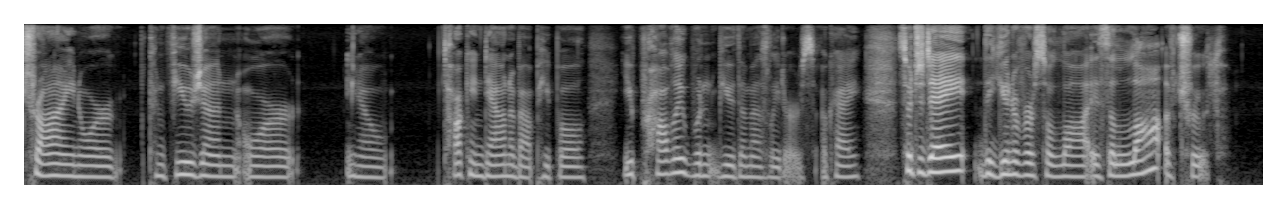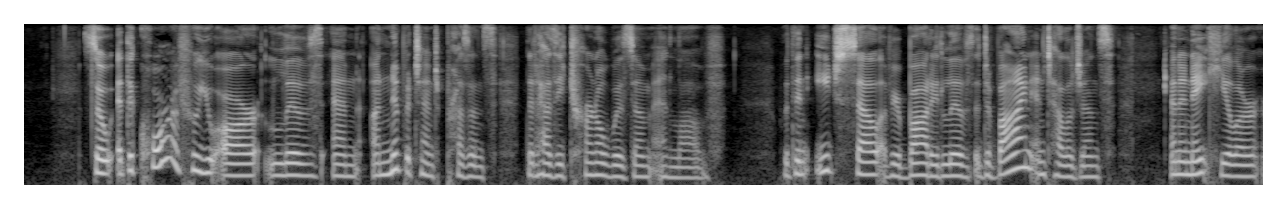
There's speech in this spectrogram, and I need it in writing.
trying or confusion or, you know, talking down about people, you probably wouldn't view them as leaders, okay? So today, the universal law is the law of truth. So, at the core of who you are lives an omnipotent presence that has eternal wisdom and love. Within each cell of your body lives a divine intelligence an innate healer,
